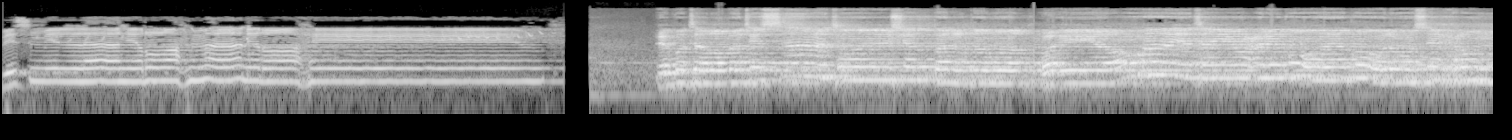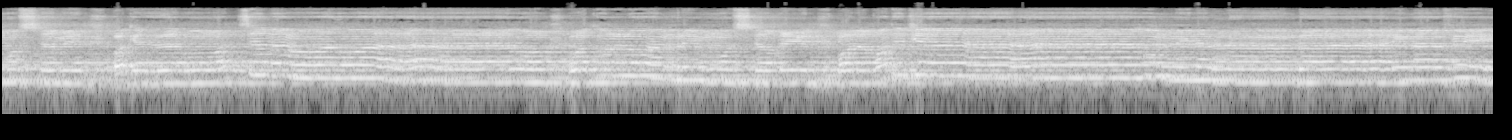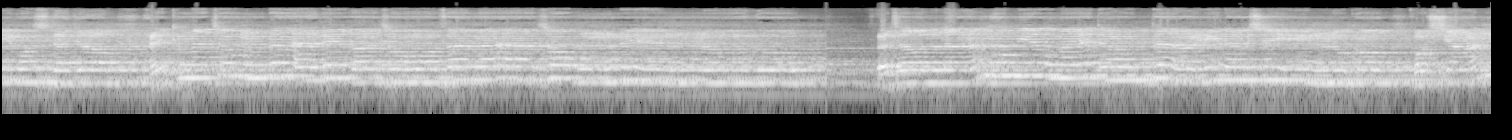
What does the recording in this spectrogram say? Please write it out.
بسم الله الرحمن الرحيم. اقتربت الساعة وانشق القمر. ocean.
